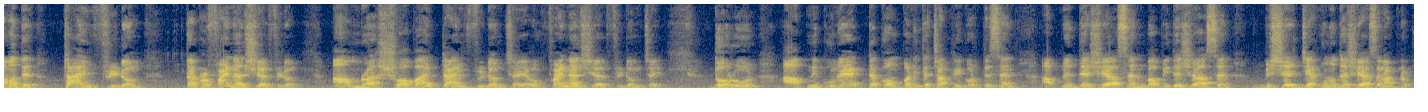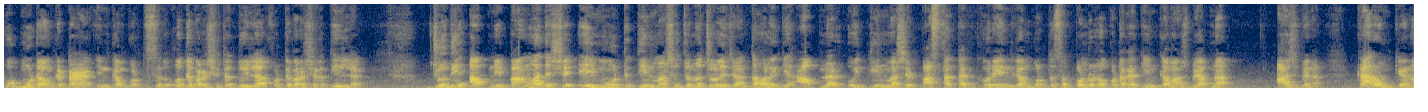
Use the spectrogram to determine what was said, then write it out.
আমাদের টাইম ফ্রিডম তারপর ফাইন্যান্সিয়াল ফ্রিডম আমরা সবাই টাইম ফ্রিডম চাই এবং ফাইন্যান্সিয়াল ফ্রিডম চাই। ধরুন, আপনি কোনো একটা কোম্পানিতে চাকরি করতেছেন, আপনি দেশে আছেন বা বিদেশে আছেন, বিশ্বের যে কোনো দেশে আছেন, আপনার খুব মোটা অঙ্কের টাকা ইনকাম করতেছে, হতে পারে সেটা দুই লাখ, হতে পারে সেটা তিন লাখ। যদি আপনি বাংলাদেশে এই মুহূর্তে তিন মাসের জন্য চলে যান, তাহলে কি আপনার ওই তিন মাসের পাঁচ লাখ টাকা করে ইনকাম করতেছে, পনেরো লক্ষ টাকা কি ইনকাম আসবে আপনার? আসবে না। কারণ কেন?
